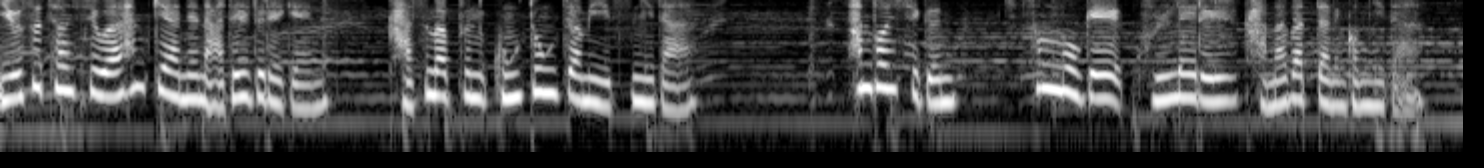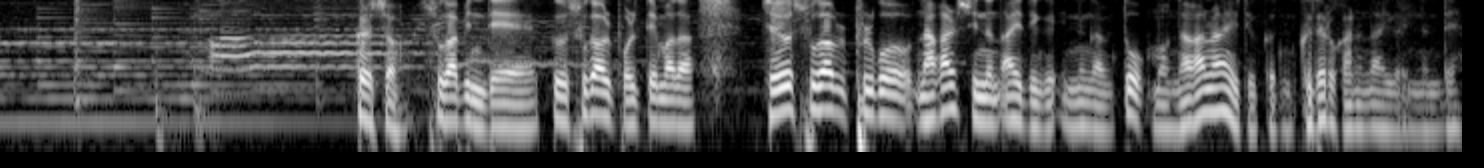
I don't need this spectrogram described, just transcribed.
유수천 씨와 함께하는 아들들에겐 가슴 아픈 공통점이 있습니다. 한 번씩은 손목에 굴레를 감아봤다는 겁니다. 그렇죠. 수갑인데 그 수갑을 볼 때마다 저 수갑을 풀고 나갈 수 있는 아이들이 있는가 하면 또 못 나가는 아이도 있거든요. 그대로 가는 아이가 있는데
